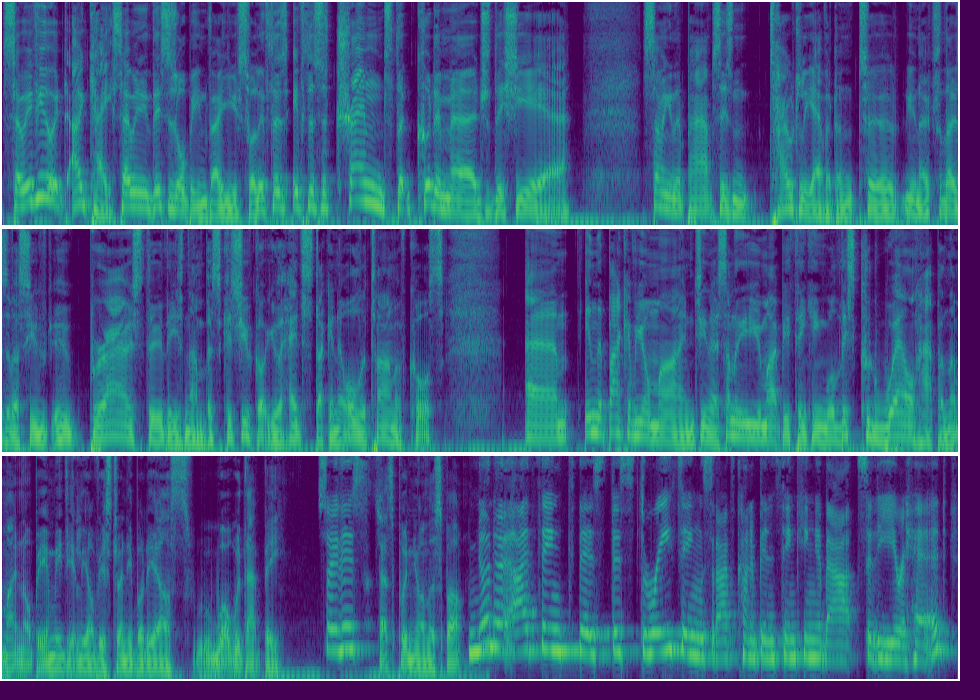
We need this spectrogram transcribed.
So if you okay, so I mean, this has all been very useful. If there's if there's a trend that could emerge this year something that perhaps isn't totally evident to you know to those of us who who browse through these numbers because you've got your head stuck in it all the time, of course. Um, in the back of your mind, you know, something that you might be thinking, well, this could well happen that might not be immediately obvious to anybody else. What would that be? So there's that's putting you on the spot. No, no, I think there's there's three things that I've kind of been thinking about for the year ahead.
